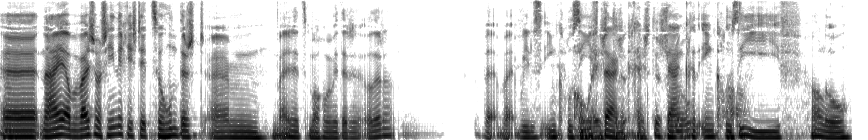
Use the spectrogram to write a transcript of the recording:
Äh, nein, aber weißt du, wahrscheinlich ist jetzt so 100, ähm, weißt, du, jetzt machen wir wieder, oder? We- we- Weil es inklusiv Oh, du- denken. Denken inklusiv. Hallo.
